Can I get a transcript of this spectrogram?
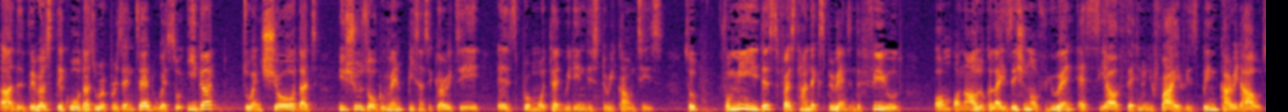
and the various stakeholders who represented were so eager to ensure that issues of women, peace, and security is promoted within these three counties. So for me, this first-hand experience in the field um, on our localization of UNSCR 1325 is being carried out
